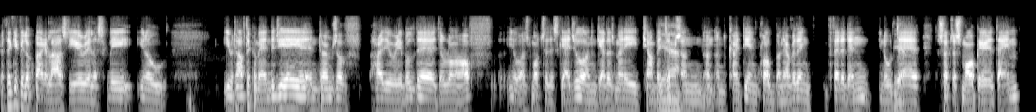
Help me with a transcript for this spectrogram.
I think if you look back at last year, realistically, you know, you would have to commend the GA in terms of how they were able to, to run off, you know, as much of the schedule and get as many championships yeah. and, and, and county and club and everything fitted in, you know, yeah. to, to such a small period of time.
